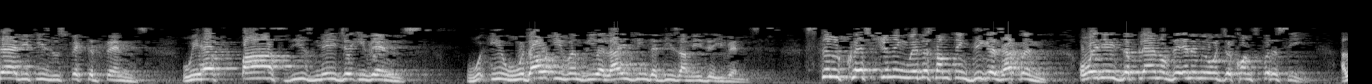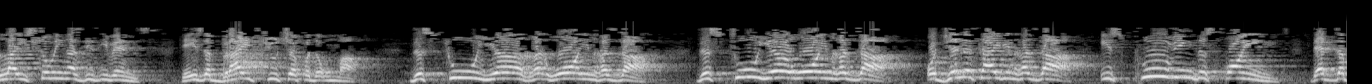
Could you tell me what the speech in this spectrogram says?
sad it is, respected friends. We have passed these major events without even realizing that these are major events. Still questioning whether something big has happened, or whether it's the plan of the enemy or it's a conspiracy. Allah is showing us these events. There is a bright future for the Ummah. This two-year war in Gaza, this two-year war in Gaza, or genocide in Gaza, is proving this point, that the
